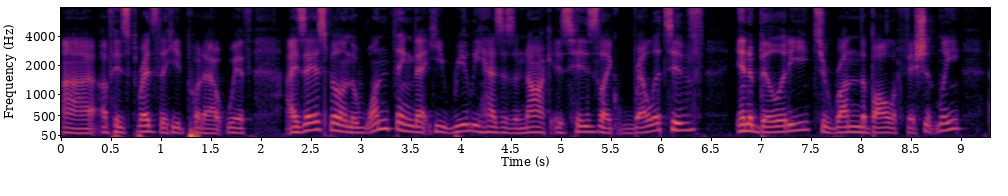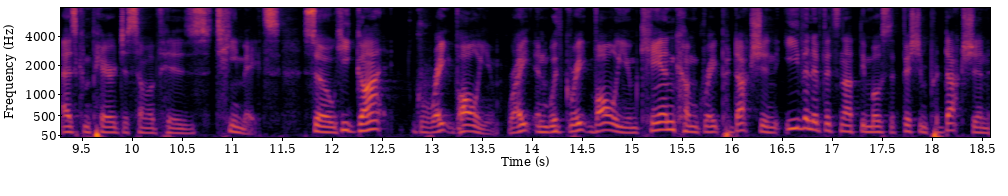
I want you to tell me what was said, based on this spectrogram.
uh, of his threads that he'd put out with Isaiah Spill, and the one thing that he really has as a knock is his like relative inability to run the ball efficiently as compared to some of his teammates. So he got great volume, right? And with great volume can come great production, even if it's not the most efficient production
